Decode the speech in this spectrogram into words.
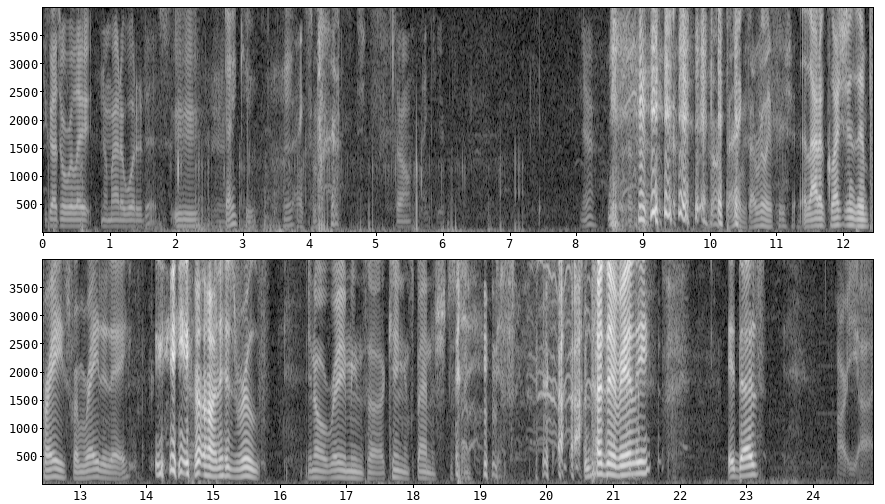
You guys will relate no matter what it is. Mm-hmm. Thank you. Thanks, man. So. Thank you. yeah. No, thanks. I really appreciate it. A lot of questions and praise from Ray today on his roof. You know, Ray means uh, king in Spanish. Just saying. Yes. does it really? It does. R E I.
